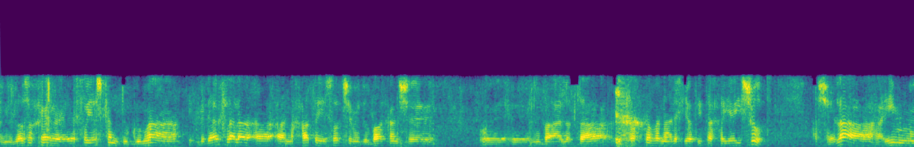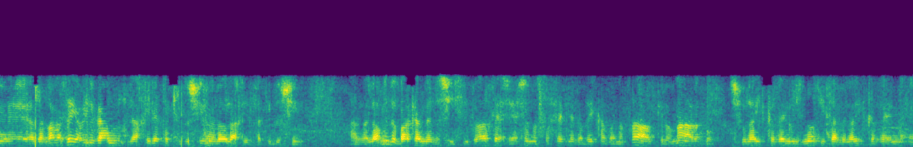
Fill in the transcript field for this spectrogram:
אני לא זוכר איפה יש כאן דוגמה, בדרך כלל הנחת היסוד שמדובר כאן שהוא בעלתה, מתוך כוונה לחיות איתה חיי אישות. השאלה, האם אה, הדבר הזה יועיל גם להכיל את הקידושים או לא להכיל את הקידושים. אבל לא מדובר כאן באיזושהי סיטואציה שיש לנו ספק לגבי כוונותיו, כלומר שאולי התכוון לזנות איתה ולא התכוון אה,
